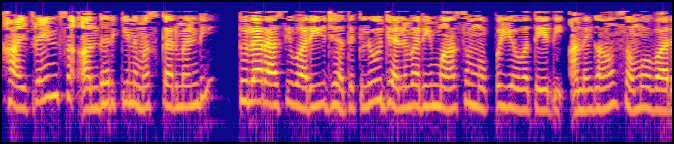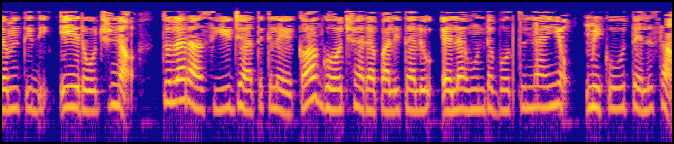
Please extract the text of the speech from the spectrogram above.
Hi friends అందరికీ నమస్కారం అండి. తులారాశి వారి జతకులు జనవరి మాసం ముప్పైవ తేదీ అనగా సోమవారం తిది ఏ రోజున తులరాశి జాతకుల యొక్క గోచార ఫలితాలు ఎలా ఉండబోతున్నాయో మీకు తెలుసా?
